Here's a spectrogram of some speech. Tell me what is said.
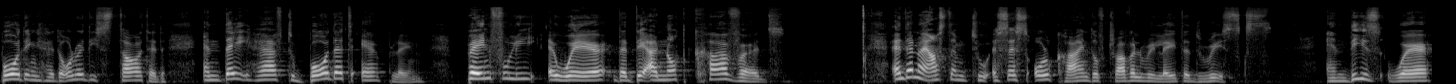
boarding had already started and they have to board that airplane, painfully aware that they are not covered. And then I asked them to assess all kinds of travel related risks. And these were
